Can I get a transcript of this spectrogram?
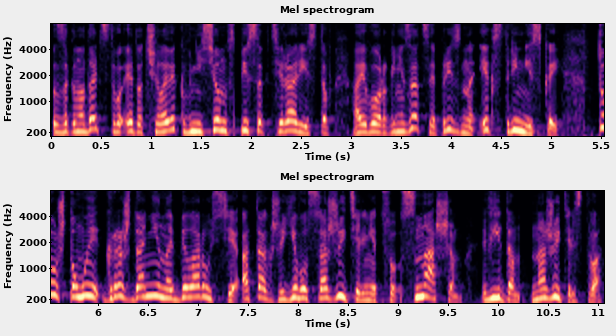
законодательству, этот человек внесен в список террористов, а его организация признана экстремистской. То, что мы гражданина Беларуси, а также его сожительницу с нашим видом на жительство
